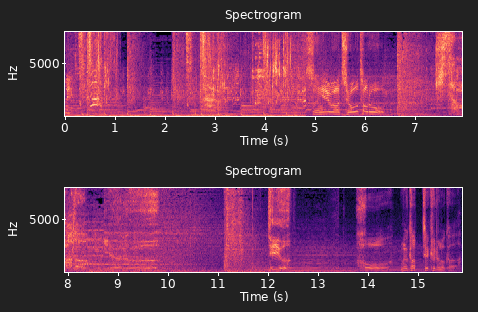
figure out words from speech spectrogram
It! 次は丈太郎貴様だ。やろう。ディオ。ほう。向かってくるのか。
